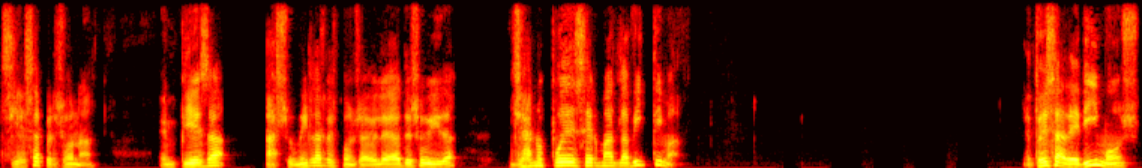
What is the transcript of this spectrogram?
Si esa persona empieza a asumir la responsabilidad de su vida, ya no puede ser más la víctima. Entonces adherimos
